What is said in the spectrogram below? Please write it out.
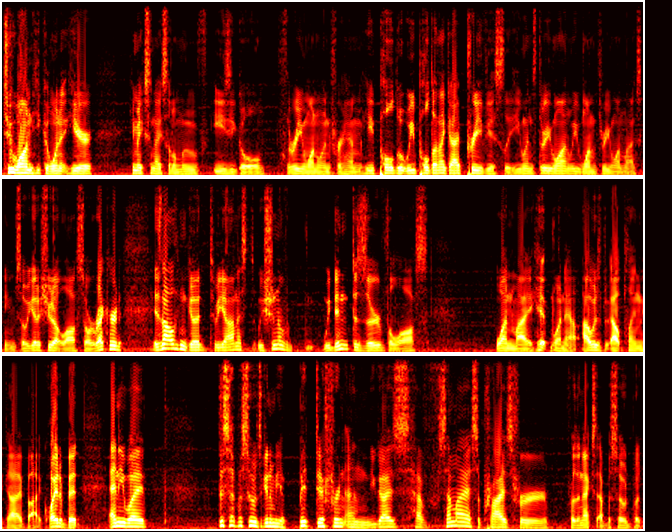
2-1, he could win it here. He makes a nice little move, easy goal, 3-1 win for him. He pulled what we pulled on that guy previously. He wins 3-1, we won 3-1 last game. So we get a shootout loss. So our record is not looking good, to be honest. We shouldn't have, we didn't deserve the loss when my hip went out. I was outplaying the guy by quite a bit. Anyway, this episode's going to be a bit different, and you guys have semi a surprise for, for the next episode, but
